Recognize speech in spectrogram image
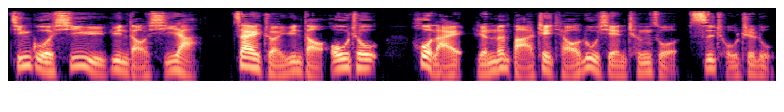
经过西域运到西亚，再转运到欧洲，后来人们把这条路线称作丝绸之路。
